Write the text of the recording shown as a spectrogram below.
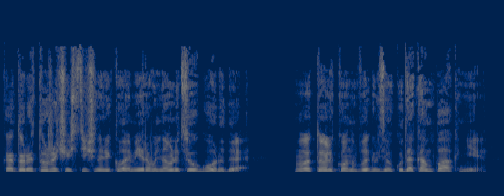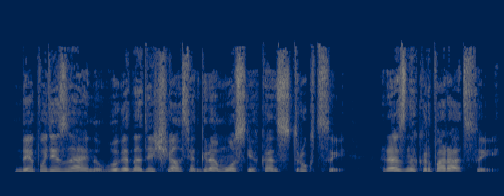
который тоже частично рекламировали на улицах города. Вот только он выглядел куда компактнее, да и по дизайну выгодно отличался от громоздких конструкций разных корпораций.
